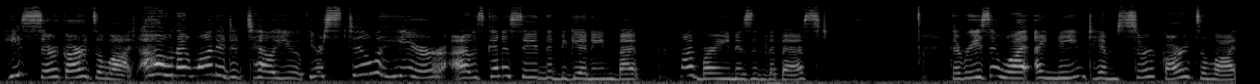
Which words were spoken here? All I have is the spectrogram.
he Sir Guardsalot. Oh, and I wanted to tell you, if you're still here, I was going to say in the beginning, but my brain isn't the best. The reason why I named him Sir Guardsalot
